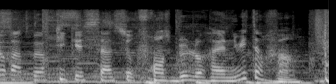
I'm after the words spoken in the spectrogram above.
Le rappeur Kikessa sur France Bleu Lorraine, 8h20.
